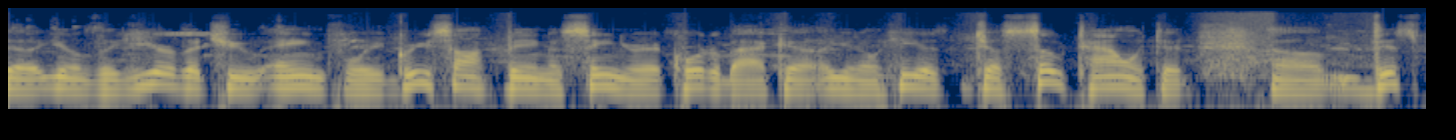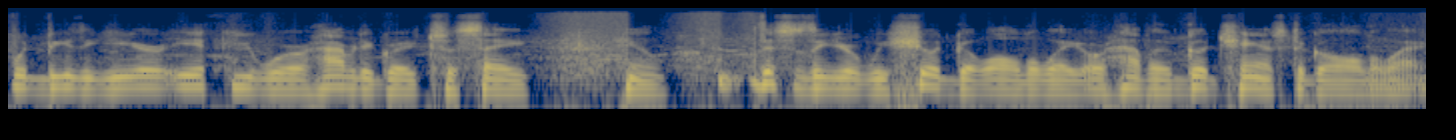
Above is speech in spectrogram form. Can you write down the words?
uh, you know the year that you aim for. Griesach being a senior at quarterback, uh, you know he is just so talented. Uh, this would be the year if you were de Grace to say, you know, this is the year we should go all the way or have a good chance to go all the way.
